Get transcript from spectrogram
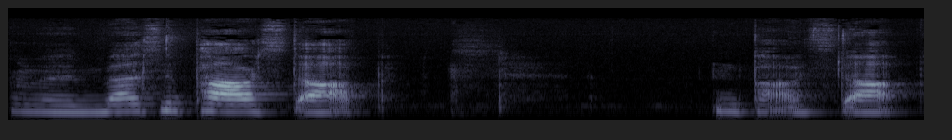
And then that's the power stop. And power stop.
